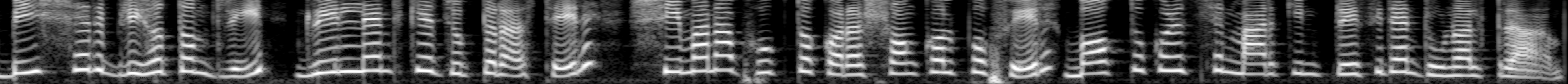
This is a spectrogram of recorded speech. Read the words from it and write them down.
বিশ্বের বৃহত্তম দ্বীপ গ্রিনল্যান্ডকে যুক্তরাষ্ট্রের সীমানাভুক্ত করার সংকল্প ফের ব্যক্ত করেছেন মার্কিন প্রেসিডেন্ট ডোনাল্ড ট্রাম্প।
